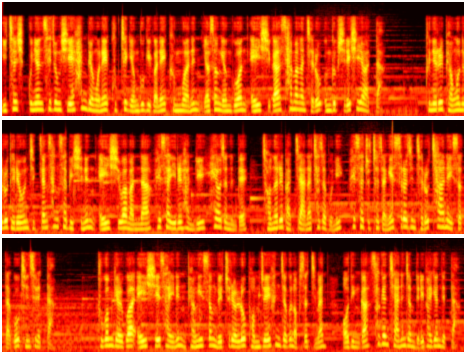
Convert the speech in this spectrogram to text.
2019년 세종시의 한 병원의 국책연구기관에 근무하는 여성 연구원 A씨가 사망한 채로 응급실에 실려왔다. 그녀를 병원으로 데려온 직장 상사 B씨는 A씨와 만나 회사 일을 한 뒤 헤어졌는데 전화를 받지 않아 찾아보니 회사 주차장에 쓰러진 채로 차 안에 있었다고 진술했다. 부검 결과 A씨의 사인은 병인성 뇌출혈로 범죄의 흔적은 없었지만 어딘가 석연치 않은 점들이 발견됐다.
